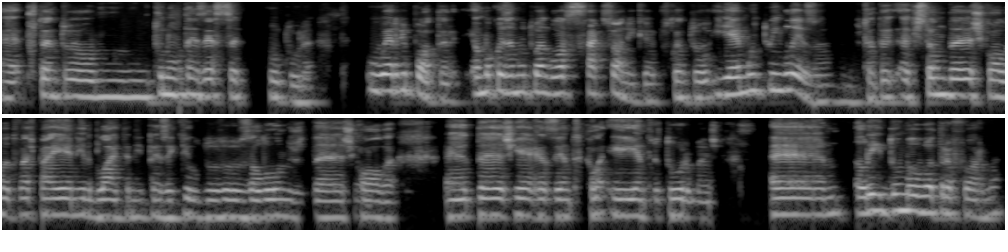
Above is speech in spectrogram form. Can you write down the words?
eh, portanto, um, tu não tens essa cultura. O Harry Potter é uma coisa muito anglo-saxónica, portanto, e é muito inglesa. Portanto, a, questão da escola, tu vais para a Annie de Blyton e tens aquilo dos alunos da escola, das guerras entre, entre turmas, ali de uma outra forma.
